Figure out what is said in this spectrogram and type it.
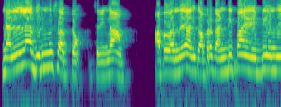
நல்லா விருந்து சாப்பிட்டோம். சரிங்களா? அப்ப வந்து அதுக்கப்புறம் கண்டிப்பா எப்படி வந்து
